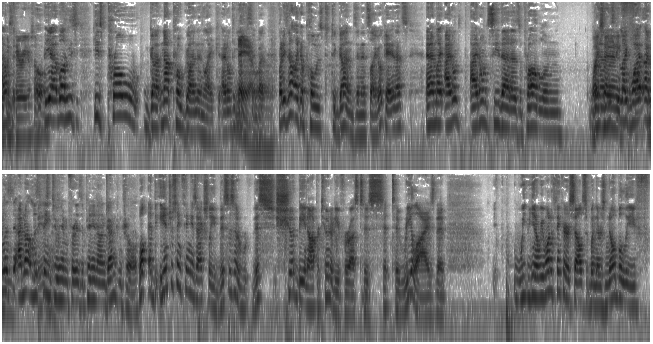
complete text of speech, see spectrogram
open carry or Oh, something. yeah, well, he's he's pro gun, not pro gun, and like I don't think he's Yeah, the yeah, but but he's not like opposed to guns, and it's like okay, that's and I'm like I don't I don't see that as a problem. Why is that any like why I'm listening? I'm not listening to him for his opinion on gun control. Well, the interesting thing is actually this is a this should be an opportunity for us to sit, to realize that we you know we want to think of ourselves when there's no belief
